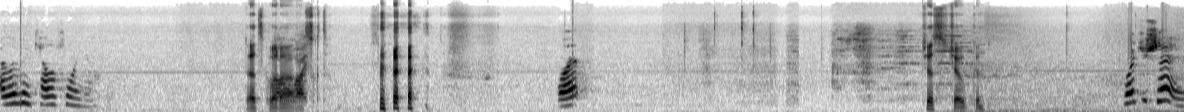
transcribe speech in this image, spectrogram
I live in California. That's what I way. asked. What? Just joking. What'd you say?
